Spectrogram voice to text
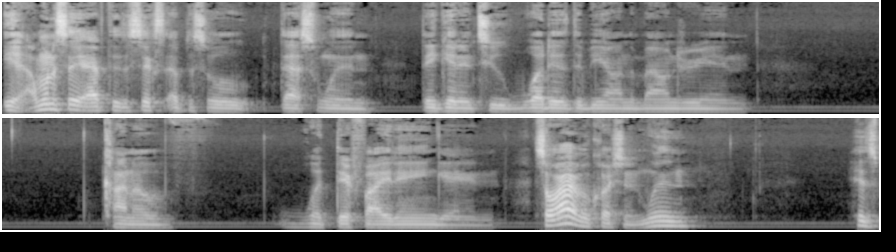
yeah, I want to say after the sixth episode, that's when they get into what is the Beyond the Boundary and kind of what they're fighting. And So I have a question. When his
